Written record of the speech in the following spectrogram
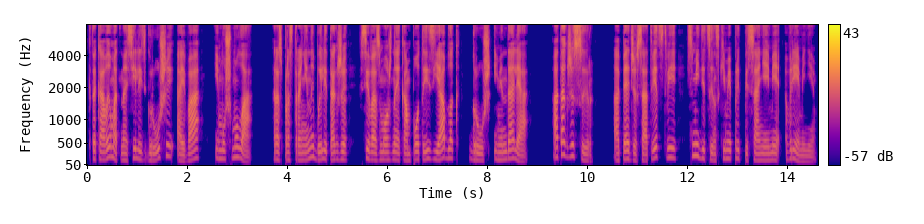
К таковым относились груши, айва и мушмула, Распространены были также всевозможные компоты из яблок, груш и миндаля, а также сыр, опять же в соответствии с медицинскими предписаниями времени.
